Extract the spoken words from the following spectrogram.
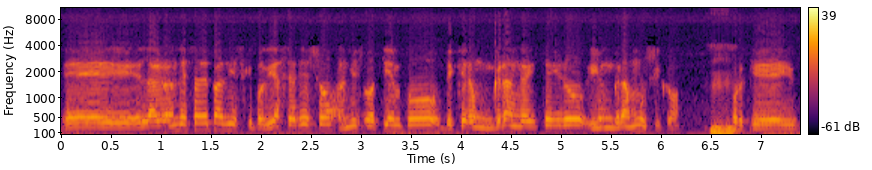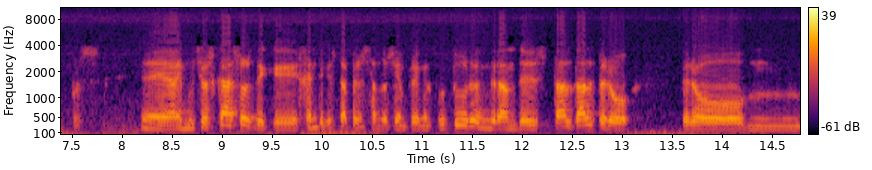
eh, la grandeza de Paddy es que podía hacer eso al mismo tiempo de que era un gran gaitero y un gran músico. Porque pues eh, hay muchos casos de que gente que está pensando siempre en el futuro, en grandes tal, tal, pero pero mm,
